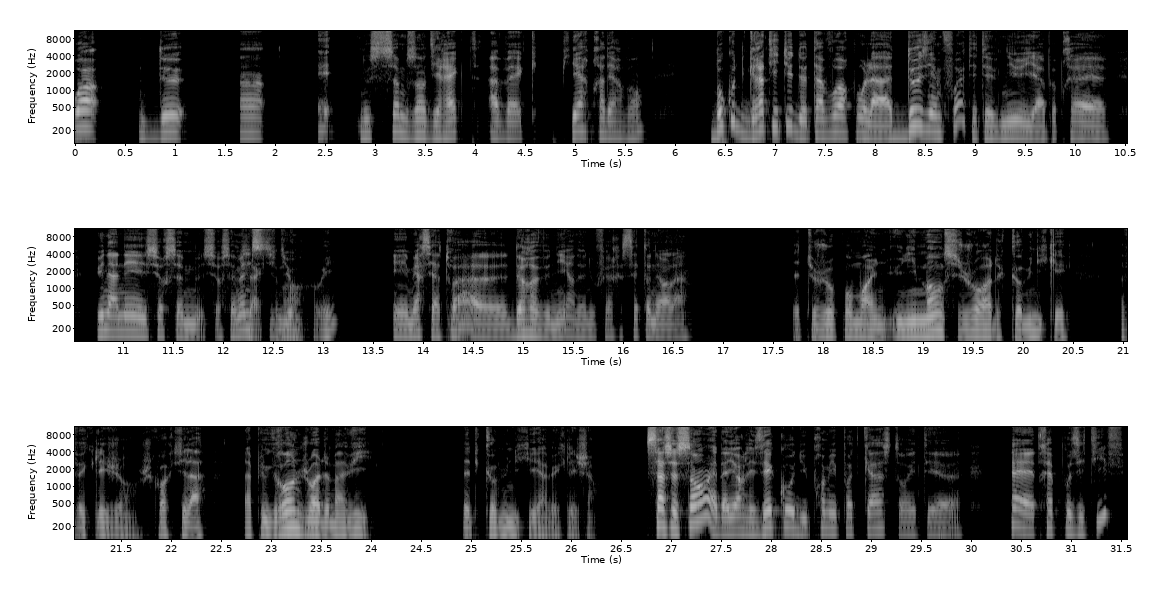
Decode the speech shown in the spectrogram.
3, 2, 1 et nous sommes en direct avec Pierre Pradervant. Beaucoup de gratitude de t'avoir pour la deuxième fois. Tu étais venu il y a à peu près une année sur ce, sur ce même studio. Oui. Et merci à toi euh, de revenir, de nous faire cet honneur-là. C'est toujours pour moi une, immense joie de communiquer avec les gens. Je crois que c'est la, la plus grande joie de ma vie, c'est de communiquer avec les gens. Ça se sent, et d'ailleurs les échos du premier podcast ont été euh, très, très positifs.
